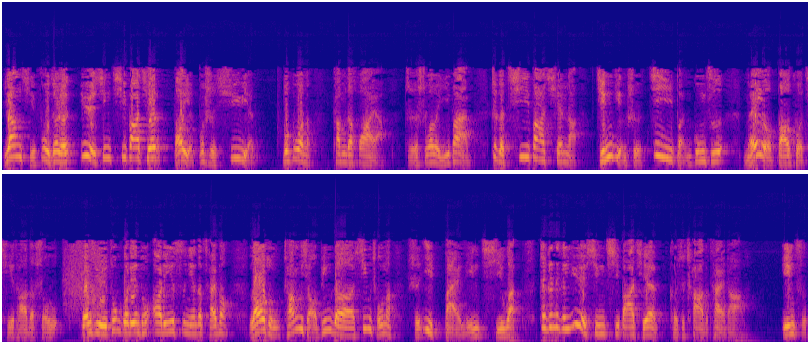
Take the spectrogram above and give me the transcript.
央企负责人月薪七八千，倒也不是虚言。不过呢，他们的话呀，只说了一半。这个七八千呢，仅仅是基本工资。没有包括其他的收入。根据中国联通二零一四年的财报，老总常小兵的薪酬呢是一百零七万，这跟那个月薪七八千可是差的太大了。因此，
